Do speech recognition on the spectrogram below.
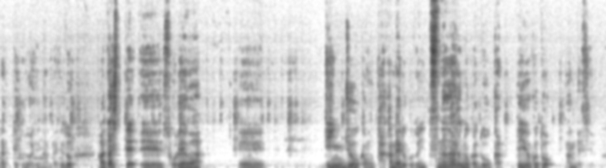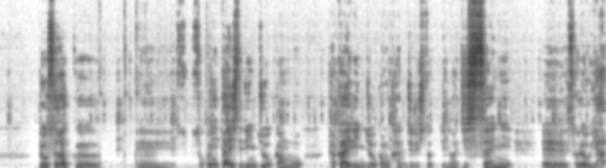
なってくるわけなんだけど果たして、えーそれは、えー臨場感を高めることにつながるのかどうかっていうことなんですよ。でおそらく、えーそこに対して臨場感を高い臨場感を感じる人っていうのは実際に、えーそれをやっ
